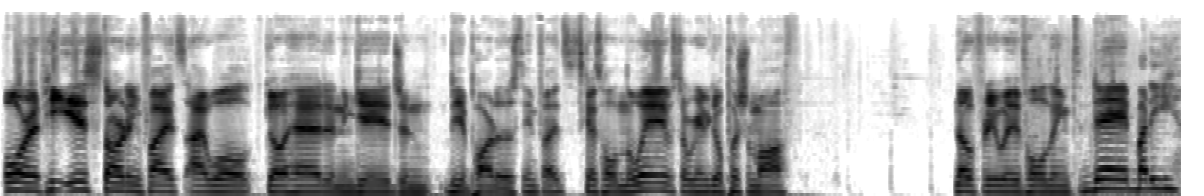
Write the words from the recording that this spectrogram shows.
Or if he is starting fights, I will go ahead and engage and be a part of those team fights. This guy's holding the wave, so we're going to go push him off. No free wave holding today, buddy.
